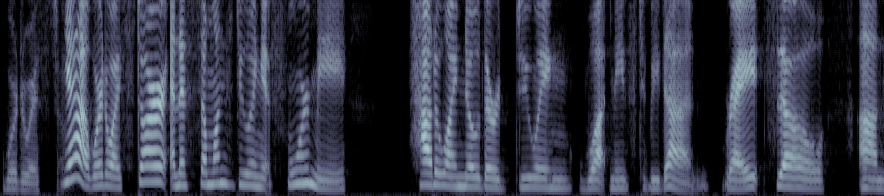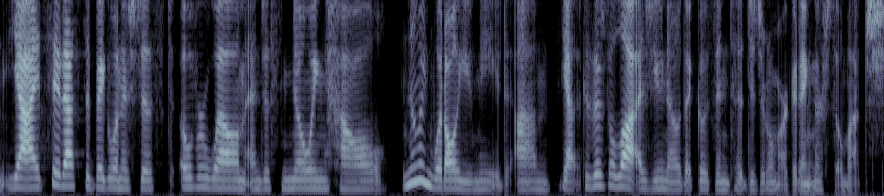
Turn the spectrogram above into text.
where do I start? Yeah, where do I start? And if someone's doing it for me, how do I know they're doing what needs to be done? Right. So um, yeah, I'd say that's the big one is just overwhelm and just knowing how, knowing what all you need. Um, yeah, because there's a lot, as you know, that goes into digital marketing. There's so much.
